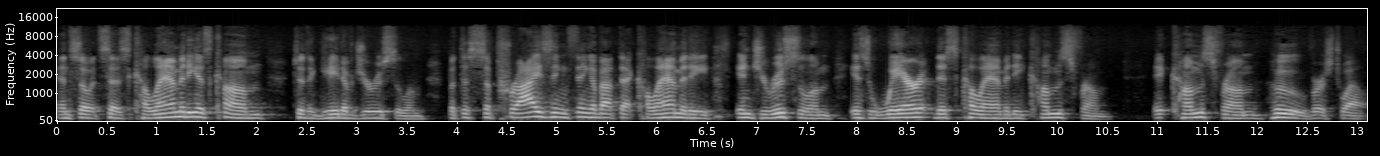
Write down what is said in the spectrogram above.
And so it says, Calamity has come to the gate of Jerusalem. But the surprising thing about that calamity in Jerusalem is where this calamity comes from. It comes from who? Verse 12.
